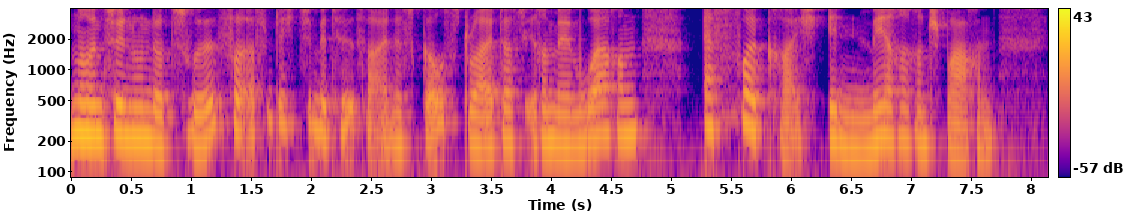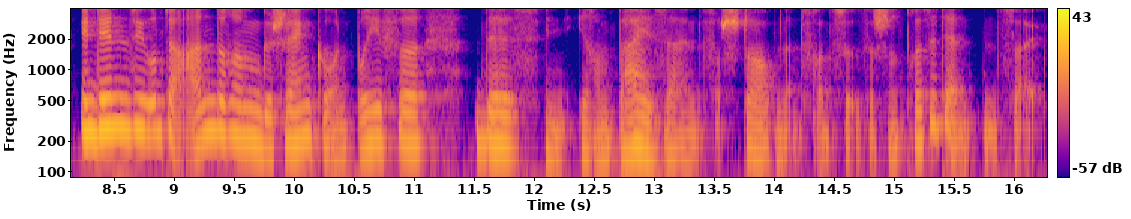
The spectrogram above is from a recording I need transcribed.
1912 veröffentlicht sie mit Hilfe eines Ghostwriters ihre Memoiren erfolgreich in mehreren Sprachen, in denen sie unter anderem Geschenke und Briefe des in ihrem Beisein verstorbenen französischen Präsidenten zeigt.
